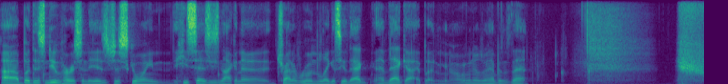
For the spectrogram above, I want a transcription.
Uh, but this new person is just going. He says he's not going to try to ruin the legacy of that of that guy. But you know who knows what happens with that.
